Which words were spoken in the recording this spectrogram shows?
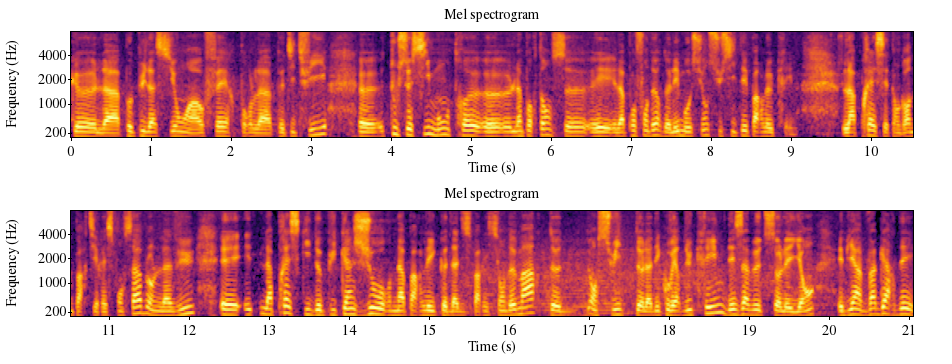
que la population a offert pour la petite fille. Euh, tout ceci montre l'importance et la profondeur de l'émotion suscitée par le crime. La presse est en grande partie responsable, on l'a vu, la presse qui depuis 15 jours n'a parlé que de la disparition de Marthe, ensuite de la découverte du crime, des aveux de Soleillant, eh bien, va garder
